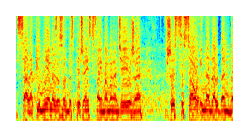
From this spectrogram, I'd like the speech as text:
sale. Pilnujemy zasad bezpieczeństwa i mamy nadzieję, że wszyscy są i nadal będą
